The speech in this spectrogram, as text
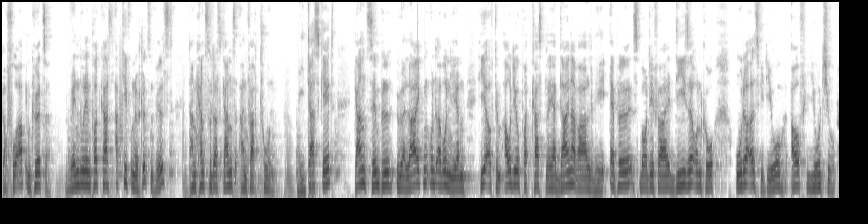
Doch vorab in Kürze. Wenn du den Podcast aktiv unterstützen willst, dann kannst du das ganz einfach tun. Wie das geht? Ganz simpel über Liken und Abonnieren hier auf dem Audio-Podcast-Player deiner Wahl wie Apple, Spotify, Deezer und Co. oder als Video auf YouTube.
